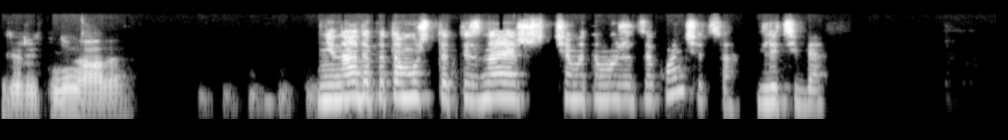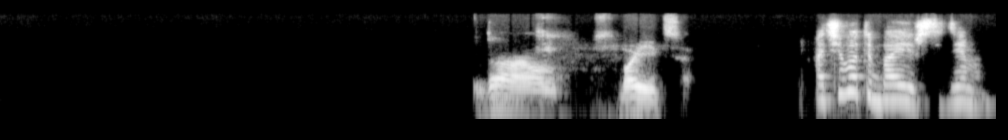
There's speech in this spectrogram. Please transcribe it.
Говорит, не надо. Не надо, потому что ты знаешь, чем это может закончиться для тебя. Да, он боится. А чего ты боишься, демон?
